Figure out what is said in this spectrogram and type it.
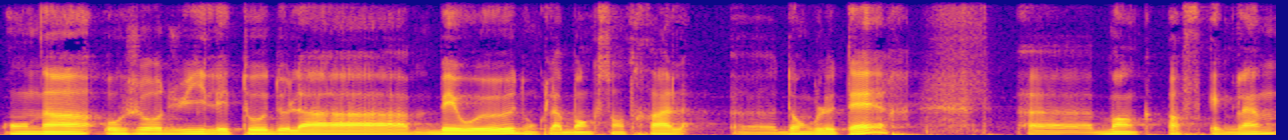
on a aujourd'hui les taux de la BOE, donc la Banque centrale d'Angleterre, Bank of England.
